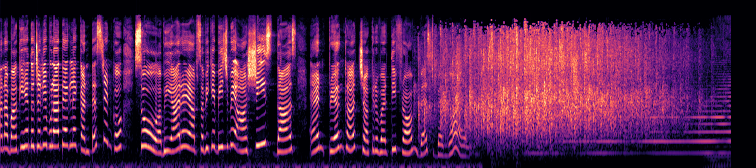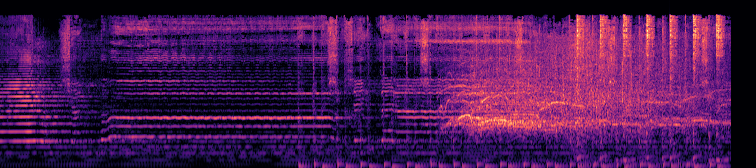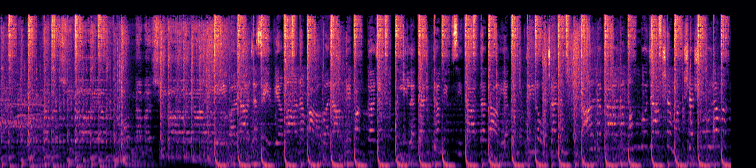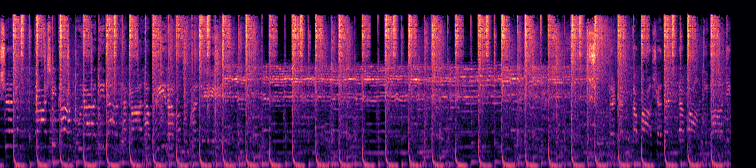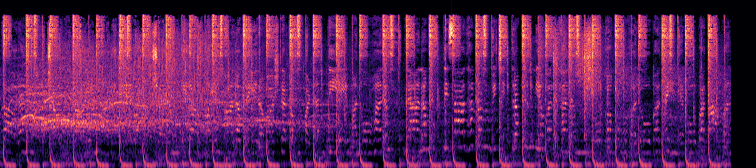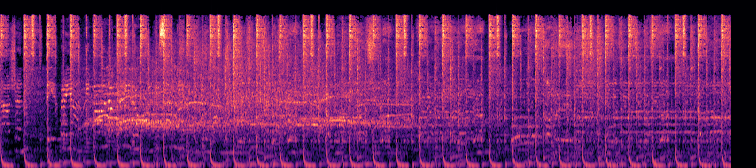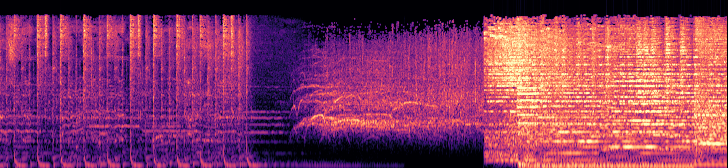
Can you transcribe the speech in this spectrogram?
बताना बाकी है तो चलिए बुलाते हैं अगले कंटेस्टेंट को। सो so, अभी आ रहे हैं आप सभी के बीच में Ashish Das and Priyanka Chakraborty from west Bengal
